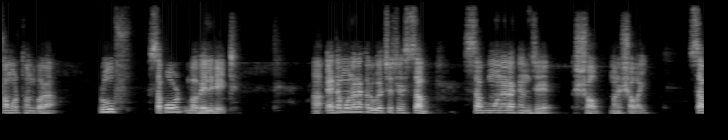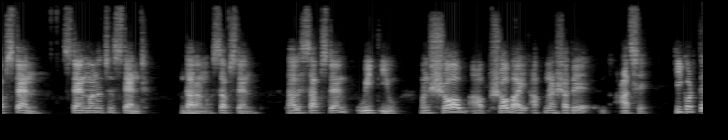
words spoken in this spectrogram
সমর্থন করা প্রুফ সাপোর্ট বা ভ্যালিডেট এটা মনে রাখার ওয়ে হচ্ছে সাব সাব মনে রাখেন যে সব মানে সবাই। সাবস্ট্যান্ড স্ট্যান্ড মানে হচ্ছে স্ট্যান্ড দাঁড়ানো সাবস্ট্যান্ড তাহলে সাবস্ট্যান্ড উইথ ইউ মানে সব সবাই আপনার সাথে আছে। কি করতে?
